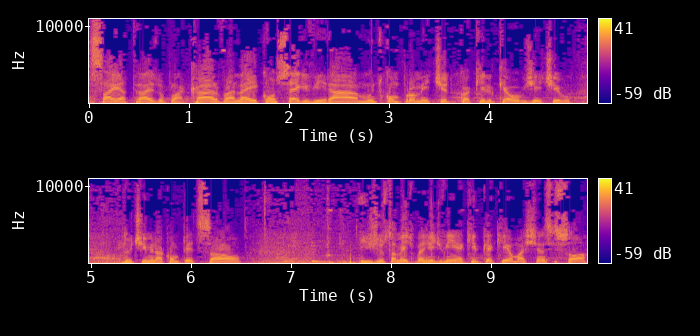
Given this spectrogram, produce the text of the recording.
sai atrás do placar, vai lá e consegue virar, muito comprometido com aquilo que é o objetivo do time na competição. E justamente pra gente vir aqui, porque aqui é uma chance só.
